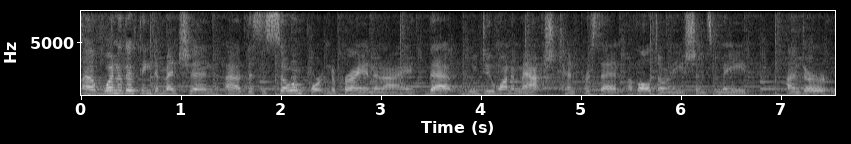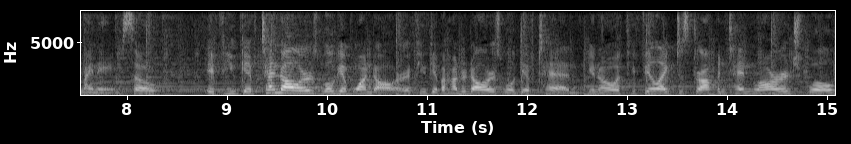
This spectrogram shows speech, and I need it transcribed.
Uh, one other thing to mention, uh, this is so important to Brian and I, that we do want to match 10% of all donations made under my name. So if you give $10, we'll give $1. If you give $100, we'll give 10. You know, if you feel like just dropping 10 large, we'll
